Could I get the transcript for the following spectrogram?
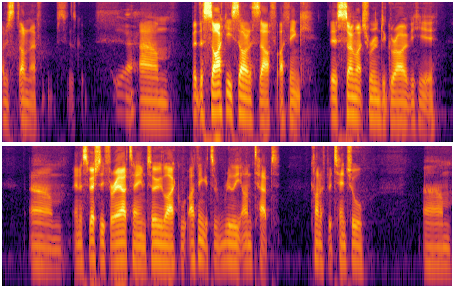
I just I don't know, if it just feels good. Yeah. Um, but the psyche side of stuff, I think there's so much room to grow over here, um, and especially for our team too. Like I think it's a really untapped kind of potential um,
